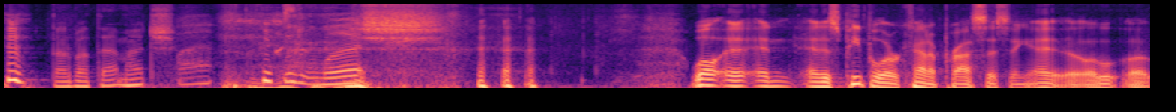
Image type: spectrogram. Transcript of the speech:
thought about that much? what? what? Well, and and as people are kind of processing, uh, uh,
